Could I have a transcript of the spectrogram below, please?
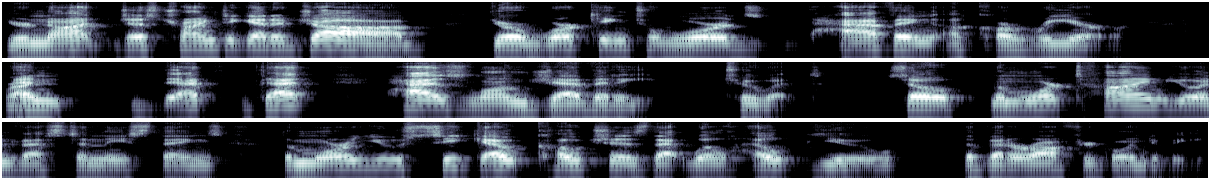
You're not just trying to get a job, you're working towards having a career. Right. And that that has longevity to it. So the more time you invest in these things, the more you seek out coaches that will help you, the better off you're going to be.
